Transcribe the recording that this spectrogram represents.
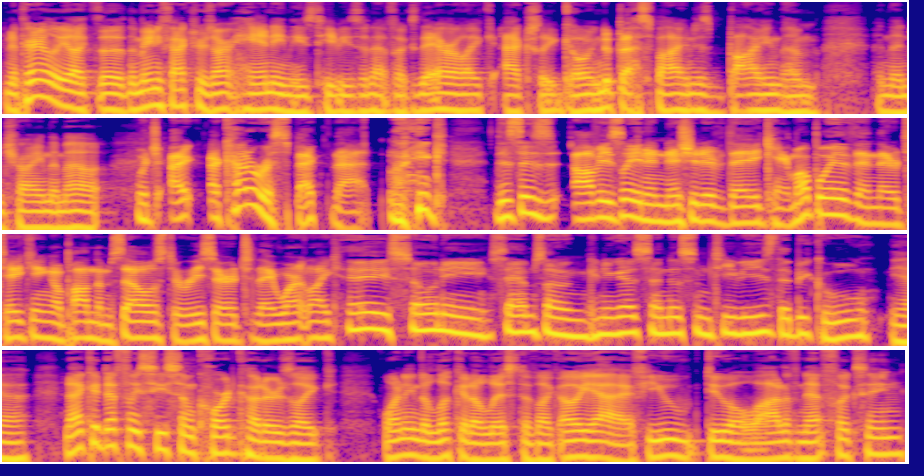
And apparently, like the the manufacturers aren't handing these TVs to Netflix; they are like actually going to Best Buy and just buying them and then trying them out. Which I, I kind of respect that. Like, this is obviously an initiative they came up with and they're taking upon themselves to research. They weren't like, hey, Sony, Samsung, can you guys send us some TVs? That'd be cool. Yeah. And I could definitely see some cord cutters like wanting to look at a list of like, oh yeah, if you do a lot of Netflixing,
